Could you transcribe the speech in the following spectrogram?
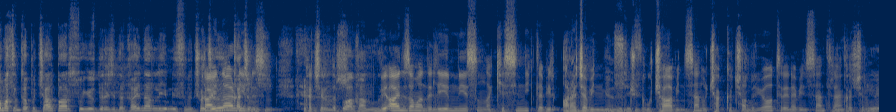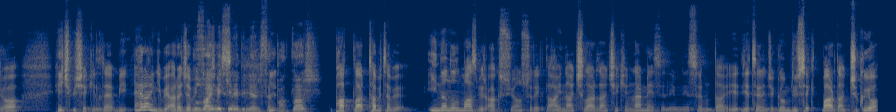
Otomatik kapı çarpar, su 100 derecede kaynar, Liam Neeson'ın çocuğu Kaynar kaçırılır. Kaçırılır. Doğa. Ve aynı zamanda Liam Neeson'la kesinlikle bir araca binmiyorsun. Çünkü uçağa binsen uçak kaçırılıyor. Trene binsen tren kaçırılıyor. kaçırılıyor. Hiçbir şekilde bir herhangi bir araca Uzay binmeyeceksin. mekiğine binerse L- patlar. Patlar tabi tabi. İnanılmaz bir aksiyon. Sürekli aynı açılardan çekimler. Neyse Liam Neeson'ı da yeterince gömdüysek bardan çıkıyor.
